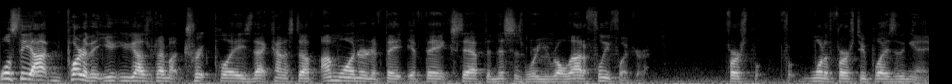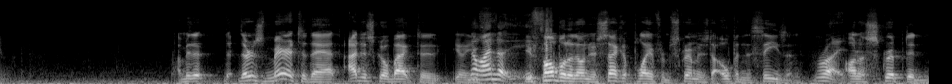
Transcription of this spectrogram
Well, see, I, part of it, you, you guys were talking about trick plays, that kind of stuff. I'm wondering if they if they accept, and this is where you roll out a flea flicker, first one of the first two plays of the game. I mean, th- there's merit to that. I just go back to you know. No, you, I know. You fumbled it on your second play from scrimmage to open the season. Right. On a scripted,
